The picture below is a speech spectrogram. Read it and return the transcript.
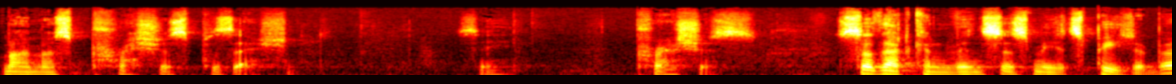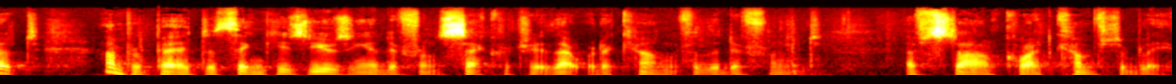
My most precious possession. See? Precious. So that convinces me it's Peter, but I'm prepared to think he's using a different secretary. That would account for the different of style quite comfortably.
